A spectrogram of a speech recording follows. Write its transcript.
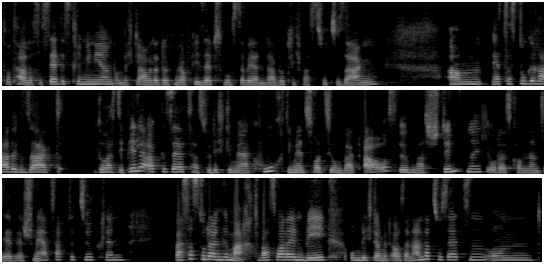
Total. Das ist sehr diskriminierend und ich glaube, da dürfen wir auch viel selbstbewusster werden, da wirklich was zu, zu sagen. Ähm, jetzt hast du gerade gesagt, du hast die Pille abgesetzt, hast für dich gemerkt, huch, die Menstruation bleibt aus, irgendwas stimmt nicht oder es kommen dann sehr, sehr schmerzhafte Zyklen. Was hast du dann gemacht? Was war dein Weg, um dich damit auseinanderzusetzen und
